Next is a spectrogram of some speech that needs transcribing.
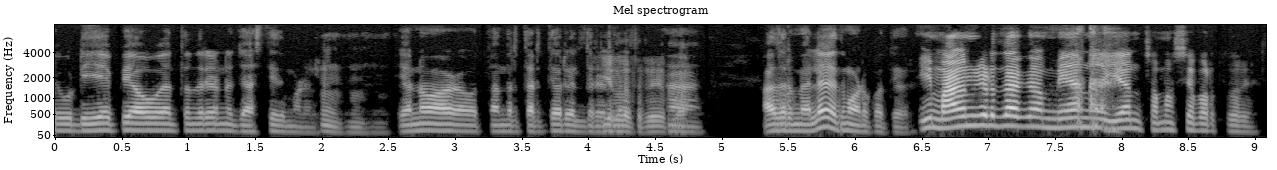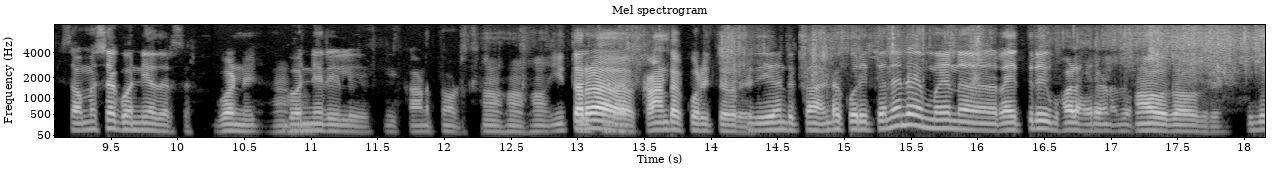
ಇವು ಡಿ ಎ ಪಿ ಅವು ಅಂತಂದ್ರೆ ಏನು ಜಾಸ್ತಿ ಇದು ಮಾಡಲ್ಲ. ಹ್ಮ್ ಹ್ಮ್ ಹ್ಮ್. ಏನೋ ತಂದ್ರ ತರ್ತೇವ್ರಿ ಇಲ್ದ್ರಿ ಇಲ್ಲ. ಇಲ್ಲದ್ರಿ ಇಲ್ಲ ಹಾ. ಅದ್ರ ಮೇಲೆ ಇದು ಮಾಡ್ಕೋತೇವ್ರಿ ಈ ಮಾವಿನ ಗಿಡದಾಗ ಮೇನ್ ಏನ್ ಸಮಸ್ಯೆ ಬರ್ತದ್ರಿ ಸಮಸ್ಯೆ ಗೊನ್ನಿ ಅದ ಸರ್. ಗೊನ್ನಿ ಗೊನ್ನಿರಿ ಇಲ್ಲಿ ಈಗ ಕಾಣತ್ ನೋಡ್ರಿ ಈ ತರ. ಕಾಂಡ ಕೊರಿತದ್ರಿ ಇದು ಏನ್ ಕಾಂಡ ಕೊರಿತಾನೆ ಮೇನ್ ರೈತರಿಗೆ ಬಹಳ ಹೈರಾಣ ಅದ ಹೌದ್ ಹೌದ್ರಿ ಇದು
